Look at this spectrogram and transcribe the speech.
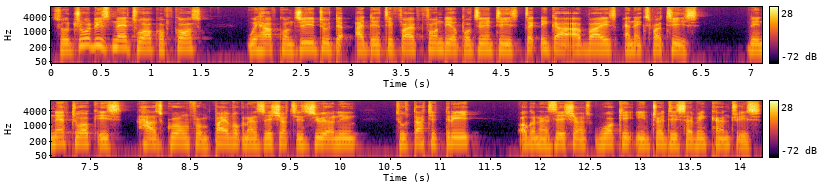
So through this network, of course, we have continued to identify funding opportunities, technical advice, and expertise. The network is has grown from five organizations in Sierra Leone to 33 organizations working in 27 countries.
